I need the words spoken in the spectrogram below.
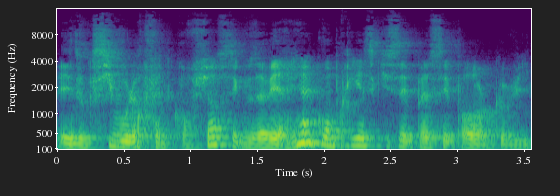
Et donc, si vous leur faites confiance, c'est que vous n'avez rien compris à ce qui s'est passé pendant le Covid.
